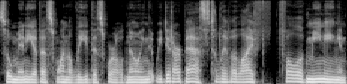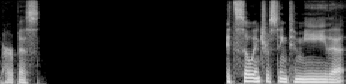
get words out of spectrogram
So many of us want to leave this world knowing that we did our best to live a life full of meaning and purpose. It's so interesting to me that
